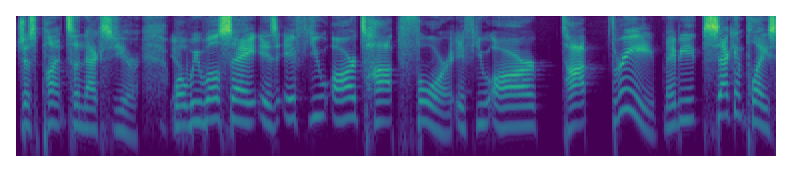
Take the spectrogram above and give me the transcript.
just punt to next year. What we will say is if you are top four, if you are top three, maybe second place,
